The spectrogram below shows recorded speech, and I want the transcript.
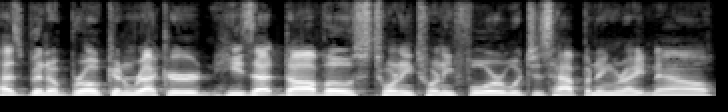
has been a broken record. He's at Davos 2024, which is happening right now.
